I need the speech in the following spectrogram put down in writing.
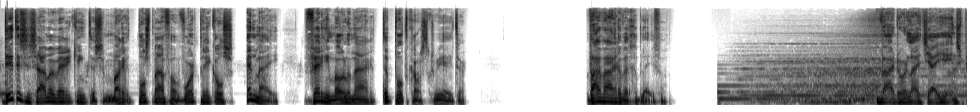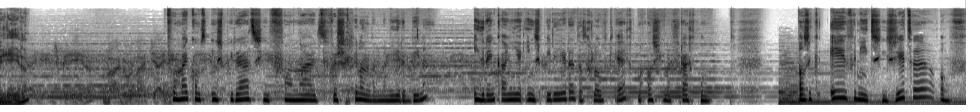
Dit is een samenwerking tussen Marit Postma van Woordprikkels en mij, Ferry Molenaar, de podcast creator. Waar waren we gebleven? Waardoor laat jij je inspireren? Jij je inspireren? Voor mij komt inspiratie vanuit verschillende manieren binnen. Iedereen kan je inspireren, dat geloof ik echt. Maar als je me vraagt van... Als ik even niet zie zitten of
